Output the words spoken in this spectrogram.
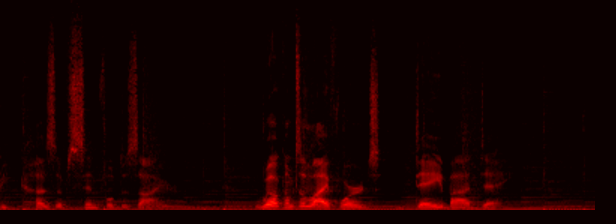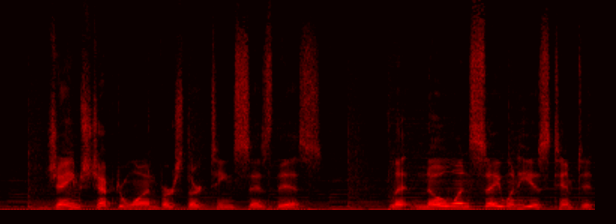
because of sinful desire. Welcome to Life Words Day by Day. James chapter 1 verse 13 says this, "Let no one say when he is tempted,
